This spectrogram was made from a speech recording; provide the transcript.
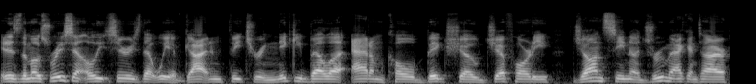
It is the most recent Elite Series that we have gotten, featuring Nikki Bella, Adam Cole, Big Show, Jeff Hardy, John Cena, Drew McIntyre,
